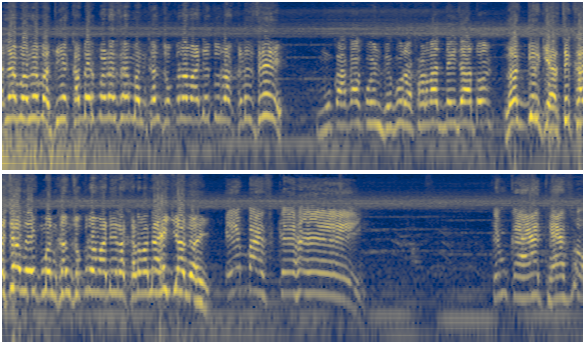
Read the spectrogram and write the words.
એટલે મને બધી ખબર પડે છે મનખન છોકરા વાડે તું રખડે છે. હું કાકા કોઈને ભેગું રખડવા જ નહીં જાતો. લગીર ઘેરથી ખાશા ને એક મનખન છોકરા માટે રખડવા નહીં ગયા નહીં. એ બાસ્કે તેમ કયા થયા છો?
